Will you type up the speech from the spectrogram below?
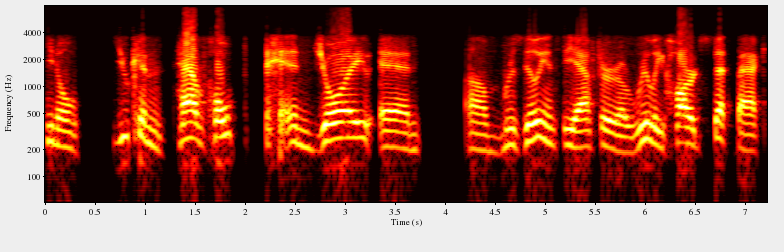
you know, you can have hope and joy and um, resiliency after a really hard setback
